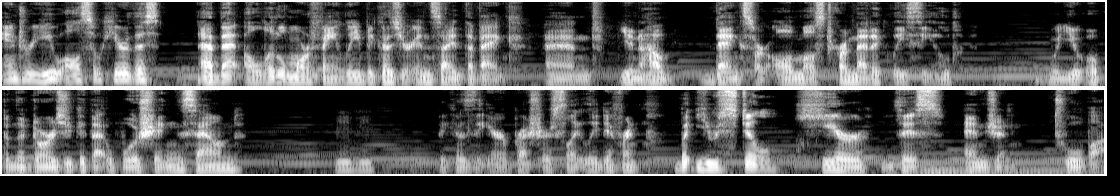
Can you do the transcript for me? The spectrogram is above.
Andrew, you also hear this, I bet a little more faintly because you're inside the bank, and you know how banks are almost hermetically sealed. When you open the doors, you get that whooshing sound. hmm because the air pressure is slightly different, but you still hear this engine tool by.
